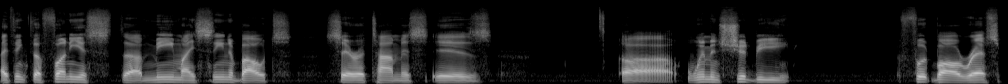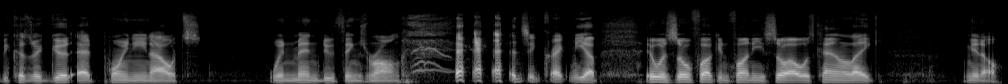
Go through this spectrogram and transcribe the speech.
I think the funniest uh, meme I've seen about Sarah Thomas is uh, women should be football refs because they're good at pointing out when men do things wrong. she cracked me up. It was so fucking funny. So I was kind of like, you know,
